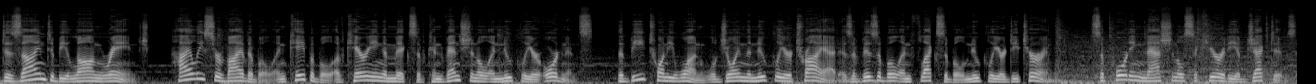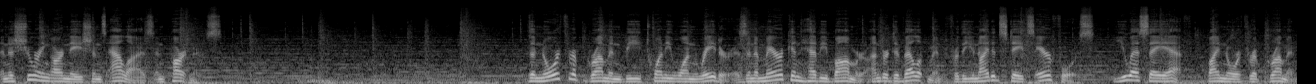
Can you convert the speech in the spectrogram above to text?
Designed to be long-range, highly survivable and capable of carrying a mix of conventional and nuclear ordnance, the B-21 will join the nuclear triad as a visible and flexible nuclear deterrent, supporting national security objectives and assuring our nation's allies and partners. The Northrop Grumman B-21 Raider is an American heavy bomber under development for the United States Air Force, USAF, by Northrop Grumman.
